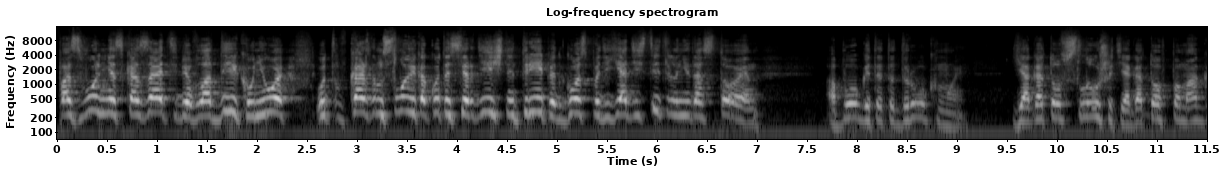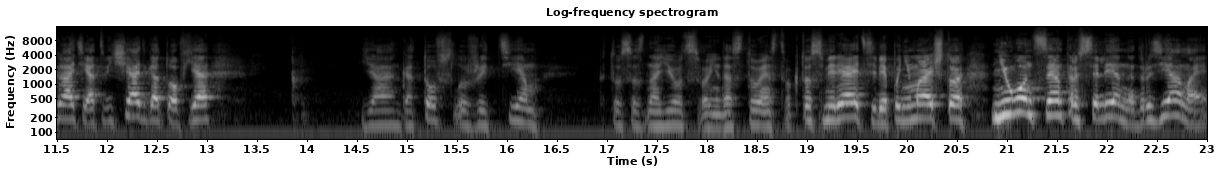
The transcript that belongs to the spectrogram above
позволь мне сказать тебе, владыка, у него вот в каждом слое какой-то сердечный трепет, Господи, я действительно недостоин. А Бог говорит, это друг мой. Я готов слушать, я готов помогать, я отвечать готов, я, я готов служить тем, кто сознает свое недостоинство, кто смиряет себе, понимает, что не он центр вселенной. Друзья мои,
